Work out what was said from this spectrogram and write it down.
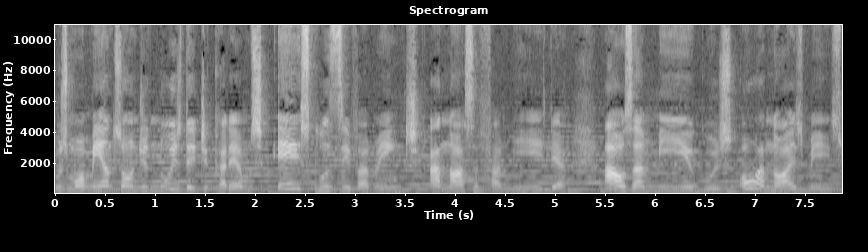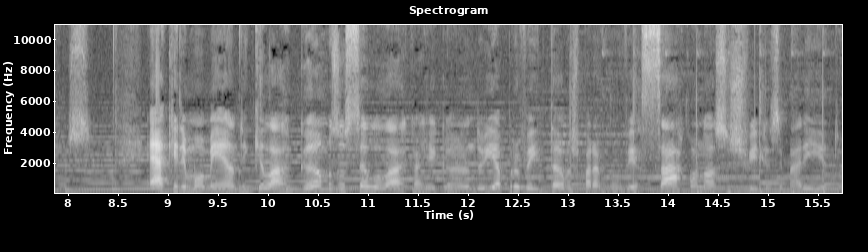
os momentos onde nos dedicaremos exclusivamente à nossa família, aos amigos ou a nós mesmos. É aquele momento em que largamos o celular carregando e aproveitamos para conversar com nossos filhos e marido.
